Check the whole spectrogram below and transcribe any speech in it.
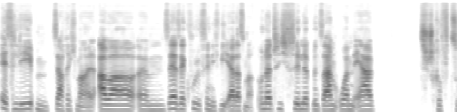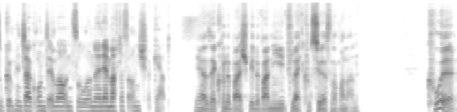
es leben, sag ich mal. Aber ähm, sehr, sehr cool finde ich, wie er das macht. Und natürlich Philipp mit seinem OMR-Schriftzug im Hintergrund immer und so. Ne? Der macht das auch nicht verkehrt. Ja, sehr coole Beispiele. Wanni, vielleicht guckst du dir das nochmal an. Cool.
